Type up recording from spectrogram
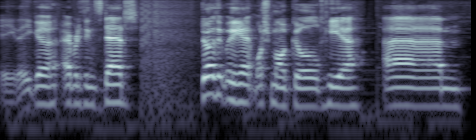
Hey, there you go, everything's dead. Don't think we get much more gold here. Um,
